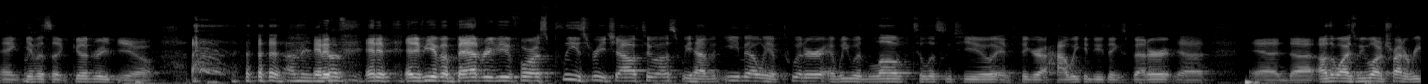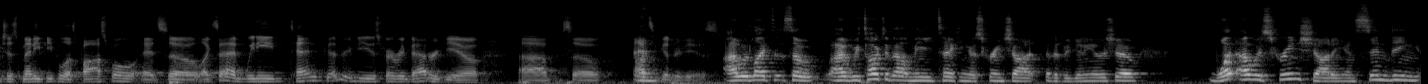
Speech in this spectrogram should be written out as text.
and give us a good review. I mean, and if and if and if you have a bad review for us, please reach out to us. We have an email, we have Twitter, and we would love to listen to you and figure out how we can do things better. Uh, and uh, otherwise, we want to try to reach as many people as possible. And so, like I said, we need ten good reviews for every bad review. Uh, so lots of good reviews. I would like to. So I, we talked about me taking a screenshot at the beginning of the show. What I was screenshotting and sending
